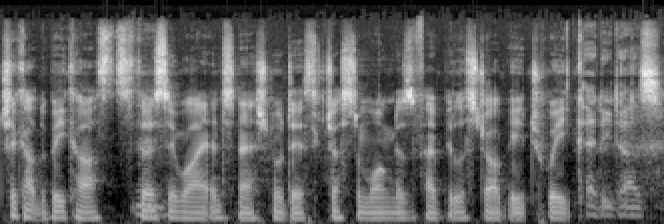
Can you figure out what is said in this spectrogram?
check out the Bcast's Thursday Wire International Desk. Justin Wong does a fabulous job each week. That he does.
